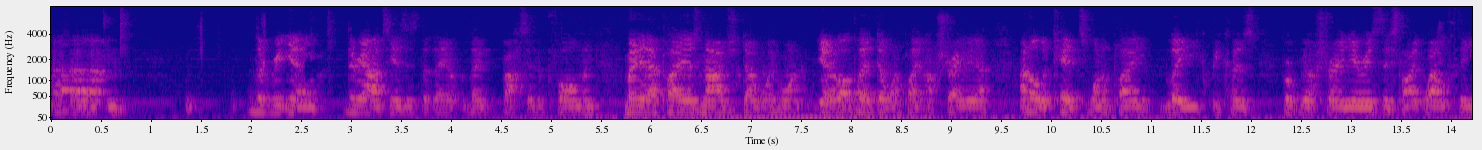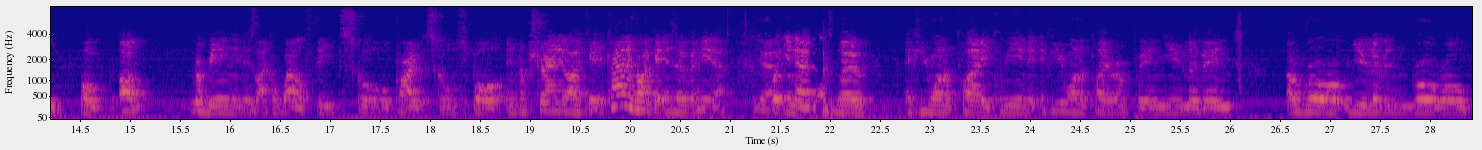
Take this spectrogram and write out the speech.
Um, the re, you know the reality is is that they they vastly underperform and many of their players now just don't really want you know a lot of players don't want to play in Australia and all the kids want to play league because rugby Australia is this like wealthy or, or rugby union is like a wealthy school private school sport in Australia like it kind of like it is over here Yeah. but you know there's no if you want to play community if you want to play rugby and you live in a rural you live in rural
